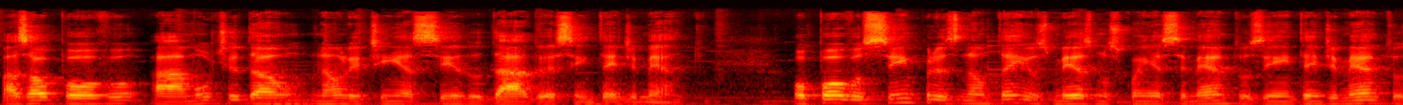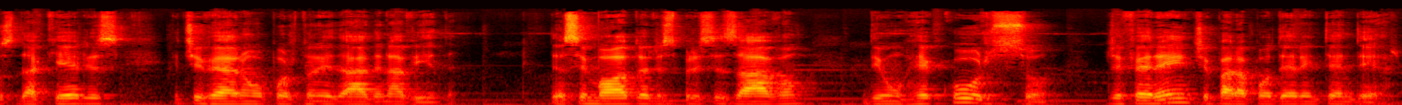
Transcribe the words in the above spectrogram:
mas ao povo, à multidão, não lhe tinha sido dado esse entendimento. O povo simples não tem os mesmos conhecimentos e entendimentos daqueles que tiveram oportunidade na vida. Desse modo, eles precisavam de um recurso diferente para poder entender.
